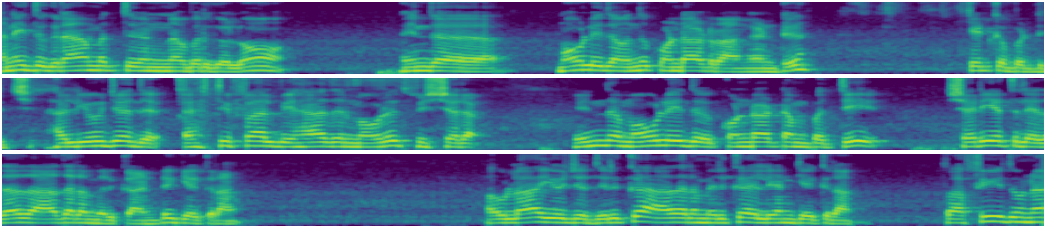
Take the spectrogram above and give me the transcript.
அனைத்து கிராமத்து நபர்களும் இந்த மௌலிதை வந்து கொண்டாடுறாங்கன்ட்டு கேட்கப்பட்டுச்சு. ஹல் யூஜத் எஹ்திஃபால் பிஹாதல் மௌலித் ஃபிஷர இந்த மௌலித் கொண்டாட்டம் பற்றி சரியத்தில் ஏதாவது ஆதாரம் இருக்கான்ட்டு கேட்குறாங்க அவுலா யூஜத் இருக்கா ஆதாரம் இருக்கா இல்லையான்னு கேட்குறாங்க ஃபஃபீதுனா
